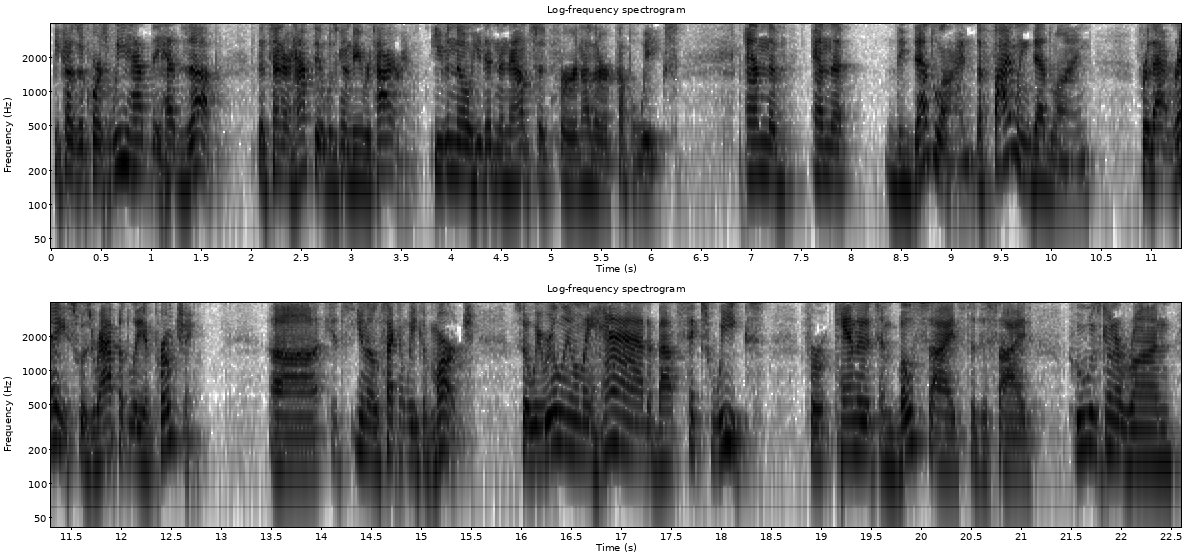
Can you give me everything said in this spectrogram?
because, of course, we had the heads up that Senator Hatfield was going to be retiring, even though he didn't announce it for another couple weeks. And the and the the deadline, the filing deadline for that race was rapidly approaching. Uh, it's you know the second week of March, so we really only had about six weeks for candidates in both sides to decide who was going to run,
